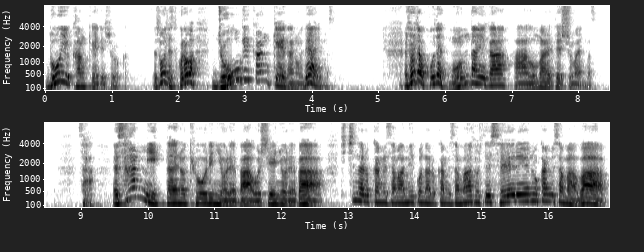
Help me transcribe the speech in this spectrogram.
どういう関係でしょうか？そうです。これは上下関係なのであります。それではここで問題が生まれてしまいます。さあ、三位一体の教理によれば、教えによれば、父なる神様、御子なる神様、そして精霊の神様は、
